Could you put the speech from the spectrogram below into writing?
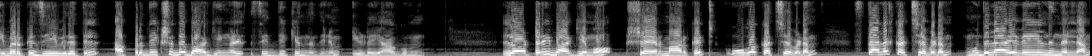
ഇവർക്ക് ജീവിതത്തിൽ അപ്രതീക്ഷിത ഭാഗ്യങ്ങൾ സിദ്ധിക്കുന്നതിനും ഇടയാകും. ലോട്ടറി ഭാഗ്യമോ ഷെയർ മാർക്കറ്റ് ഊഹ കച്ചവടം സ്ഥല കച്ചവടം മുതലായവയിൽ നിന്നെല്ലാം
